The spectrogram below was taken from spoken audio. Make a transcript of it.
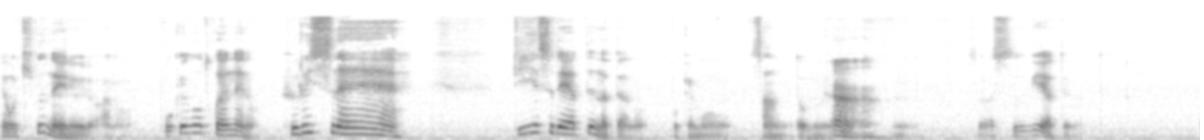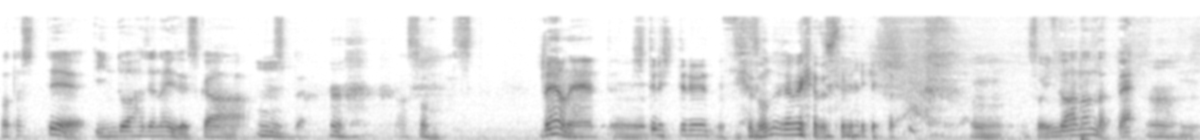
でも聞くんだよ、いろいろ。あの、ポケゴーとかやんないの？古いっすね DS でやってんだって、あの、ポケモン3とムーン。うんうん。うん。それはすげえやってるんだって。私って、インドア派じゃないですか、うんつって。うんあ、そうなんですだよねって、うん知ってる知ってる。いや、そんな喋り方してないけど。うん。そう、インドア派なんだって。うん。うん。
